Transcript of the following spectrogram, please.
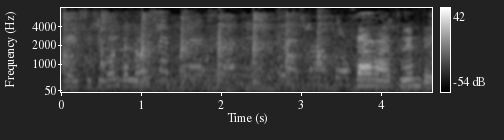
Guys, if you want the house, sawa, tuende.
